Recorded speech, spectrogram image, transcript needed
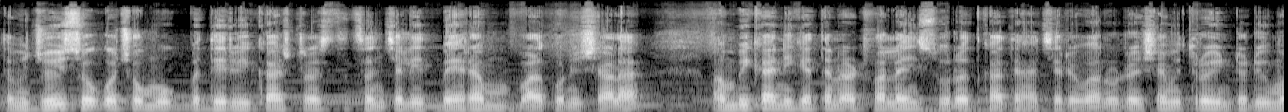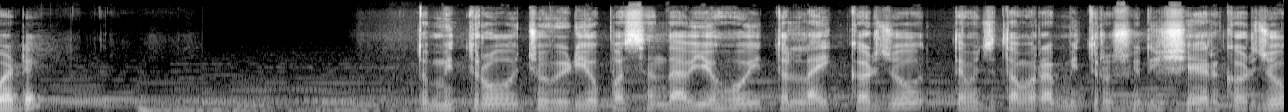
તમે જોઈ શકો છો મૂક બધિર વિકાસ ટ્રસ્ટ સંચાલિત બહેરા બાળકોની શાળા અંબિકા નિકેતન અઠવાલાઈન સુરત ખાતે હાજર રહેવાનું રહેશે. મિત્રો, ઇન્ટરવ્યૂ માટે? તો મિત્રો, જો વીડિયો પસંદ આવ્યો હોય તો લાઈક કરજો તેમજ તમારા મિત્રો સુધી શેર કરજો.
